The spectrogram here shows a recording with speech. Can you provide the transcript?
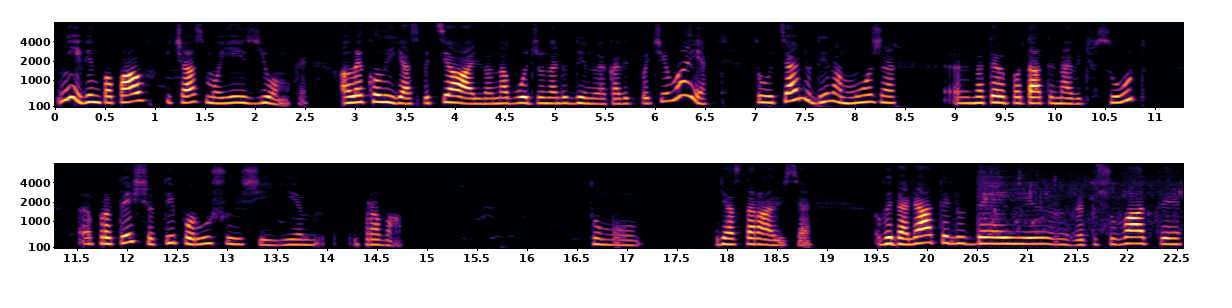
Ні, він попав під час моєї зйомки. Але коли я спеціально наводжу на людину, яка відпочиває, то ця людина може е, на тебе подати навіть в суд е, про те, що ти порушуєш її права. Тому я стараюся видаляти людей, ретушувати,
